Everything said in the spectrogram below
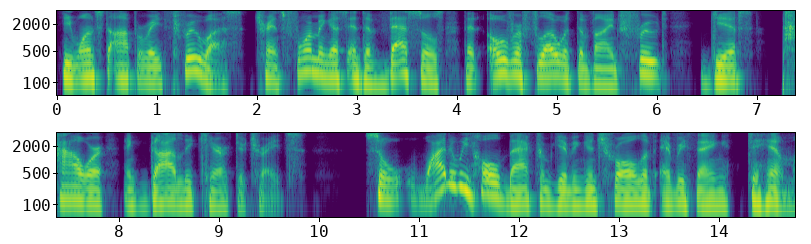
He wants to operate through us, transforming us into vessels that overflow with divine fruit gifts, power, and godly character traits. So, why do we hold back from giving control of everything to Him?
